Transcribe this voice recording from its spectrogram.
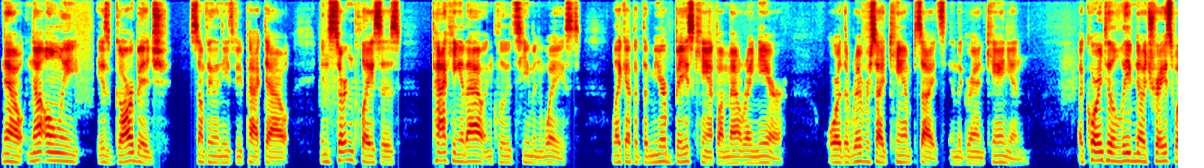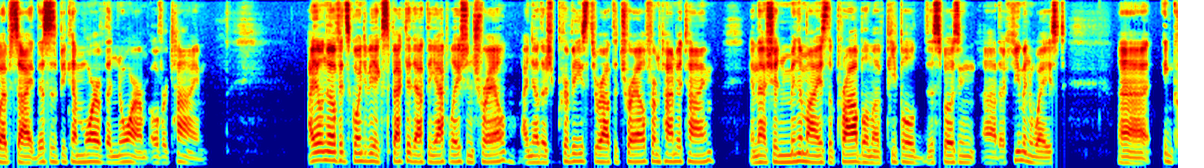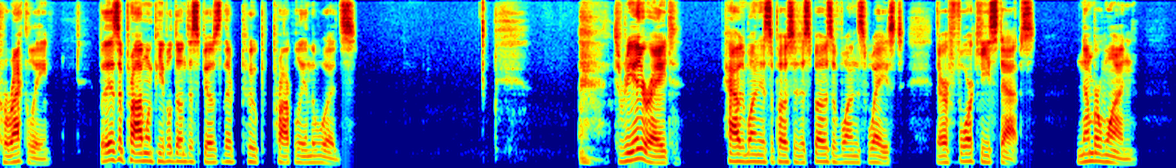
Now, not only is garbage something that needs to be packed out, in certain places, Packing it out includes human waste, like up at the Muir Base Camp on Mount Rainier, or the Riverside campsites in the Grand Canyon. According to the Leave No Trace website, this has become more of the norm over time. I don't know if it's going to be expected at the Appalachian Trail. I know there's privies throughout the trail from time to time, and that should minimize the problem of people disposing uh, their human waste uh, incorrectly. But there's a problem when people don't dispose of their poop properly in the woods. to reiterate, how one is supposed to dispose of one's waste, there are four key steps. Number one,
